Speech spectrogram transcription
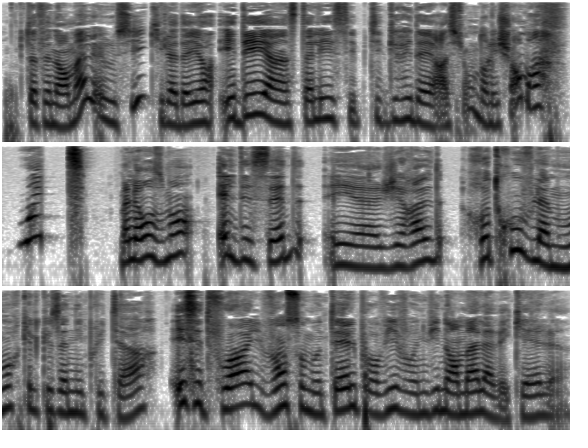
tout à fait normale elle aussi, qu'il a d'ailleurs aidé à installer ses petites grilles d'aération dans les chambres. What? Malheureusement, elle décède et euh, Gérald retrouve l'amour quelques années plus tard. Et cette fois, il vend son motel pour vivre une vie normale avec elle.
